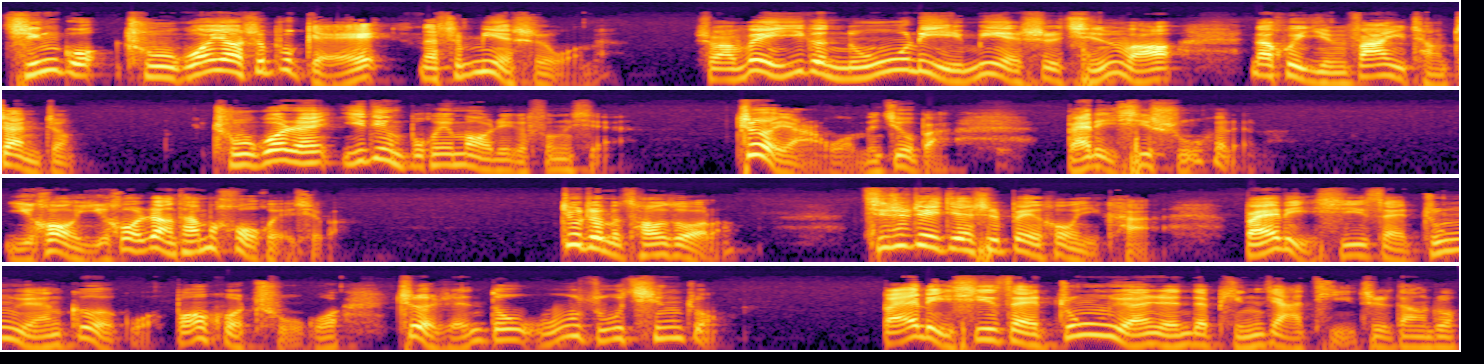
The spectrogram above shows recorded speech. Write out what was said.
秦国、楚国要是不给，那是蔑视我们，是吧？为一个奴隶蔑视秦王，那会引发一场战争。楚国人一定不会冒这个风险。这样，我们就把百里奚赎回来了。以后，以后让他们后悔去吧。就这么操作了。其实这件事背后，你看，百里奚在中原各国，包括楚国，这人都无足轻重。百里奚在中原人的评价体制当中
